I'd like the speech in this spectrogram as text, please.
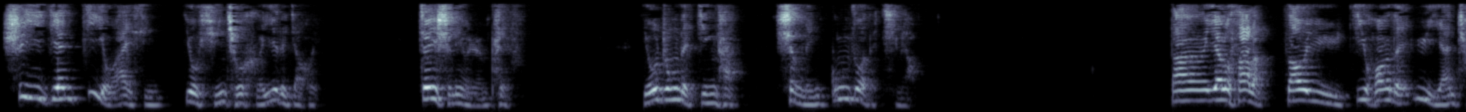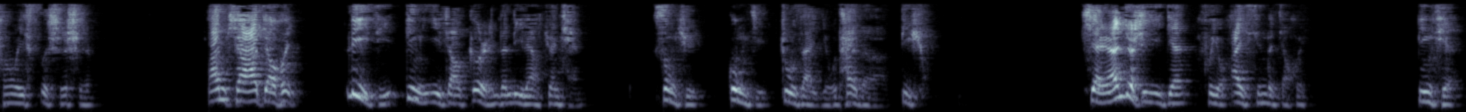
是一间既有爱心又寻求合一的教会，真是令人佩服，由衷的惊叹圣灵工作的奇妙。当耶路撒冷遭遇饥荒的预言成为事实时，安提阿教会立即定义照个人的力量捐钱，送去供给住在犹太的弟兄。显然，这是一间富有爱心的教会，并且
